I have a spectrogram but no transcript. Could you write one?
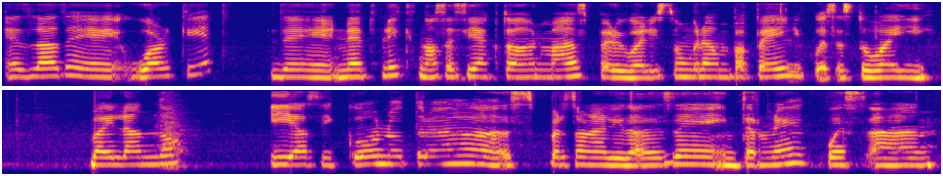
es la de Work It de Netflix, no sé si ha actuado en más, pero igual hizo un gran papel y pues estuvo ahí bailando y así con otras personalidades de internet pues han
